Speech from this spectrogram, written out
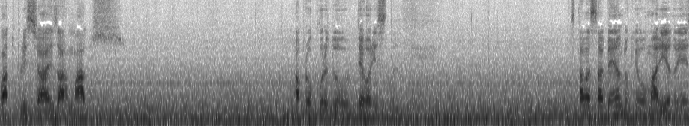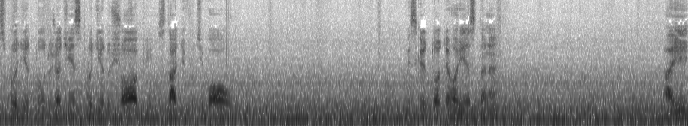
quatro policiais armados à procura do terrorista. Estava sabendo que o marido ia explodir tudo, já tinha explodido o shopping, estádio de futebol. O escritor terrorista, né? Aí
